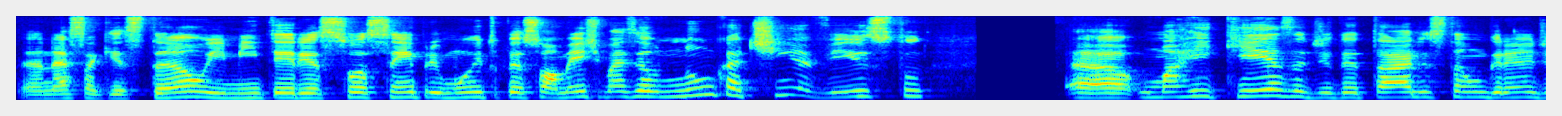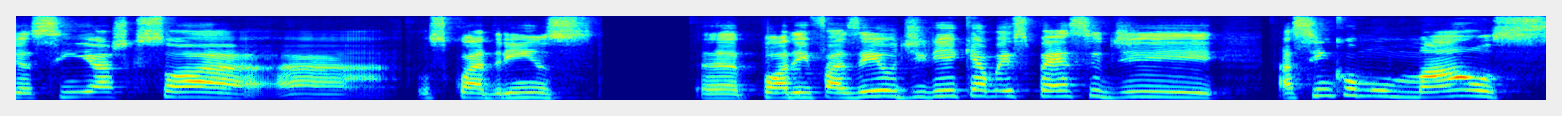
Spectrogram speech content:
uh, nessa questão e me interessou sempre muito pessoalmente, mas eu nunca tinha visto uh, uma riqueza de detalhes tão grande assim. Eu acho que só a, a, os quadrinhos uh, podem fazer. Eu diria que é uma espécie de. Assim como o mouse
